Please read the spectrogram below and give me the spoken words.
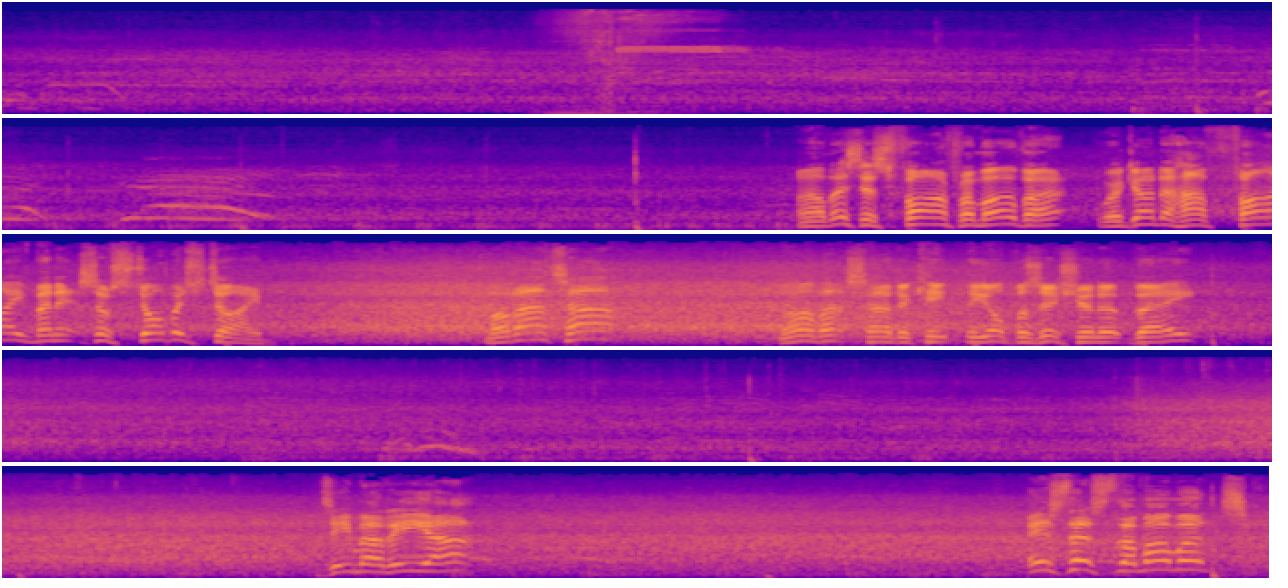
Well, this is far from over. We're going to have five minutes of stoppage time. Morata. Well, that's how to keep the opposition at bay. Maria. Is this the moment?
